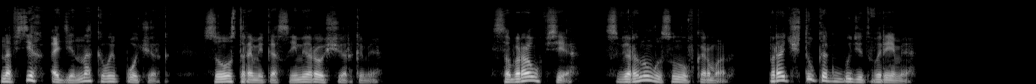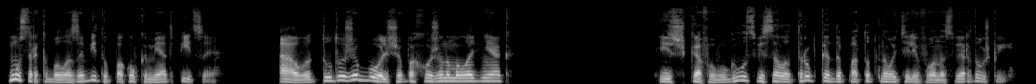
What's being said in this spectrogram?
На всех одинаковый почерк, с острыми косыми росчерками. Собрал все, свернул и сунул в карман. Прочту, как будет время. Мусорка была забита упаковками от пиццы. А вот тут уже больше похоже на молодняк. Из шкафа в углу свисала трубка до потопного телефона с вертушкой.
